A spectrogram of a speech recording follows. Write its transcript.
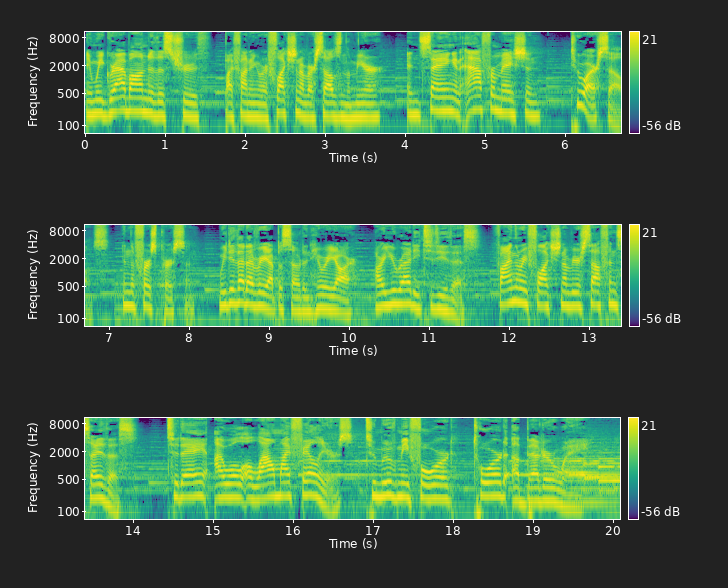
And we grab onto this truth by finding a reflection of ourselves in the mirror and saying an affirmation to ourselves in the first person. We do that every episode, and here we are. Are you ready to do this? Find the reflection of yourself and say this. Today, I will allow my failures to move me forward toward a better way.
